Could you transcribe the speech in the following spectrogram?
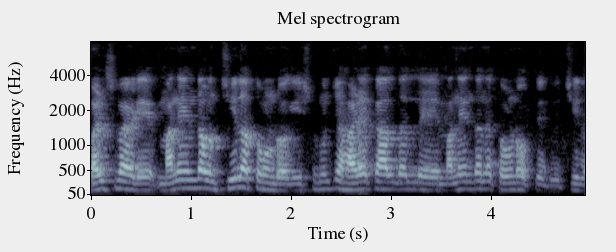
ಬಳಸಬೇಡಿ ಮನೆಯಿಂದ ಒಂದು ಚೀಲ ತಗೊಂಡೋಗಿ ಇಷ್ಟು ಮುಂಚೆ ಹಳೆ ಕಾಲದಲ್ಲಿ ಮನೆಯಿಂದಾನೇ ತಗೊಂಡು ಹೋಗ್ತಿದ್ವಿ ಚೀಲ.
